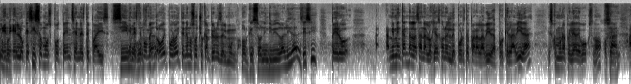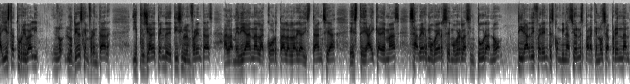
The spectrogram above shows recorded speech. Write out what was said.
como en- tal. en lo que sí somos potencia en este país. Sí, en me este gusta. momento, hoy por hoy tenemos ocho campeones del mundo. Porque son individualidades. Sí, sí, pero a- a mí me encantan las analogías con el deporte para la vida, porque la vida es como una pelea de box, ¿no? O Sí. sea, ahí está tu rival y no, lo tienes que enfrentar. Y pues ya depende de ti si lo enfrentas a la mediana, a la corta, a la larga distancia. Este, hay que además saber moverse, mover la cintura, ¿no? Tirar diferentes combinaciones para que no se aprendan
